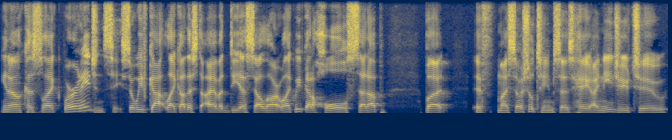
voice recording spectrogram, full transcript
you know cuz like we're an agency. So we've got like other stuff. I have a DSLR, like we've got a whole setup. But if my social team says, "Hey, I need you to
